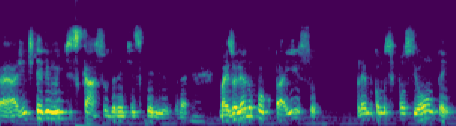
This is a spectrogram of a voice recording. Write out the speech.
é a gente teve muito escasso durante esse período, né? É. Mas olhando um pouco para isso, lembro como se fosse ontem,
